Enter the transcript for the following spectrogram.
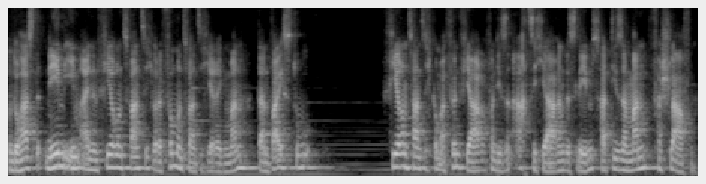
und du hast neben ihm einen 24- oder 25-jährigen Mann, dann weißt du, 24,5 Jahre von diesen 80 Jahren des Lebens hat dieser Mann verschlafen.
